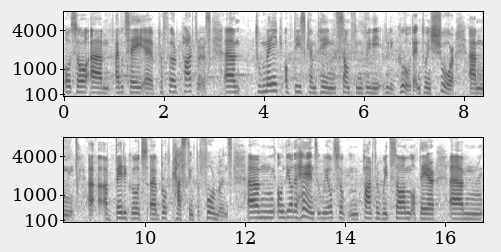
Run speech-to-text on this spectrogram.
also, um, I would say, uh, preferred partners. Um, to make of this campaign something really, really good and to ensure um, a, a very good uh, broadcasting performance. Um, on the other hand, we also mm, partner with some of their um,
